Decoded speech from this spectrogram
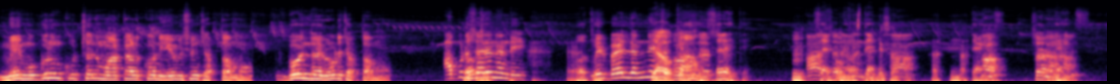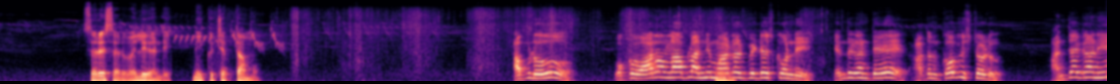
మేము ముగ్గురం కూర్చొని మాట్లాడుకొని ఏ విషయం చెప్తాము? గోవింద కూడా చెప్తాము. అప్పుడు. సరేనండి. మీరు బయలుదేరి నేను యా, ఆ, ఓకే. చెప్తాను. సరే అయితే. సరే, సరేనండి. సరే. సరే సార్ వెళ్ళిరండి మీకు చెప్తాము అప్పుడు ఒక వారం లోపల అన్ని మాటలు పెట్టేసుకోండి ఎందుకంటే అతను కోపిస్తాడు అంతేగాని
